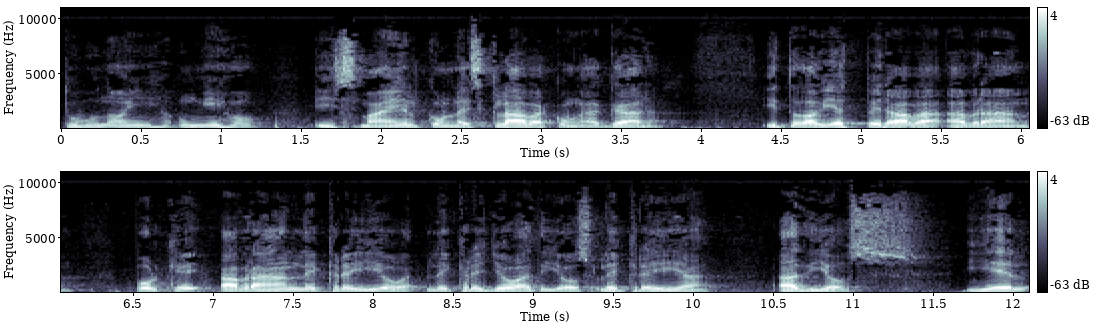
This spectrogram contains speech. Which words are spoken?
Tuvo un hijo, Ismael con la esclava, con Agar, y todavía esperaba a Abraham, porque Abraham le creyó, le creyó a Dios, le creía a Dios. Y él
